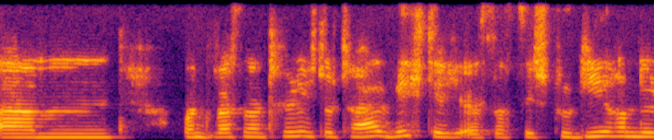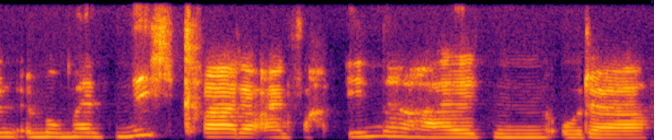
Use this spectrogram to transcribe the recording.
Ähm, und was natürlich total wichtig ist, dass die Studierenden im Moment nicht gerade einfach innehalten oder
